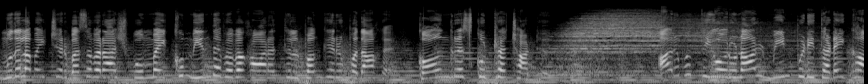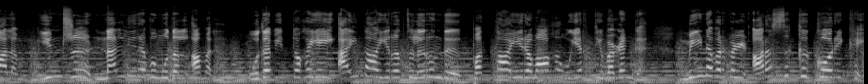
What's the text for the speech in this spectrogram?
முதலமைச்சர் பசவராஜ் பொம்மைக்கும் இந்த விவகாரத்தில் பங்கிருப்பதாக காங்கிரஸ் குற்றச்சாட்டு. அறுபத்தி ஓரு நாள் மீன்பிடி தடைக்காலம் இன்று நள்ளிரவு முதல் அமல். உதவித்தொகையை ஐந்தாயிரத்திலிருந்து பத்தாயிரமாக உயர்த்தி வழங்க மீனவர்கள் அரசுக்கு கோரிக்கை.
